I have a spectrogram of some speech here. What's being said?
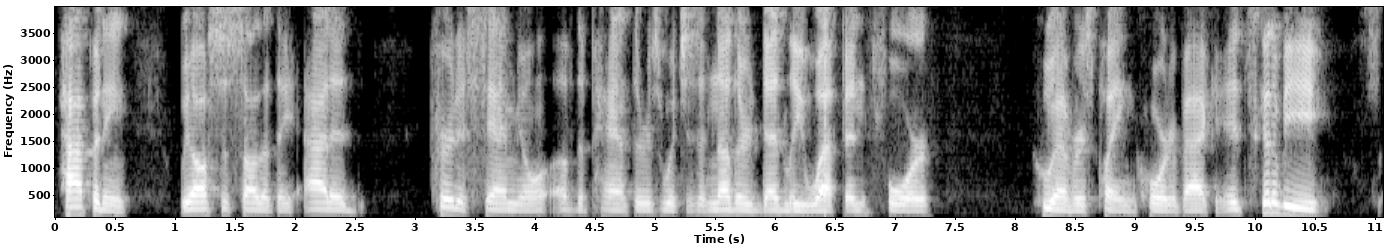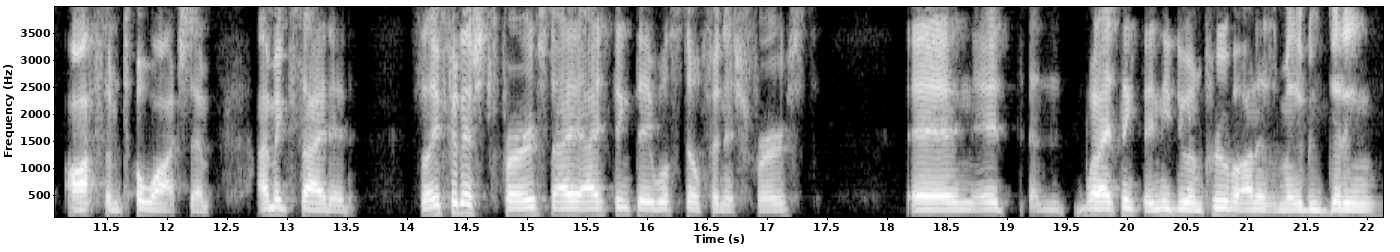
happening. We also saw that they added Curtis Samuel of the Panthers, which is another deadly weapon for whoever's playing quarterback. It's going to be awesome to watch them. I'm excited. So they finished first. I, I think they will still finish first. And it what I think they need to improve on is maybe getting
